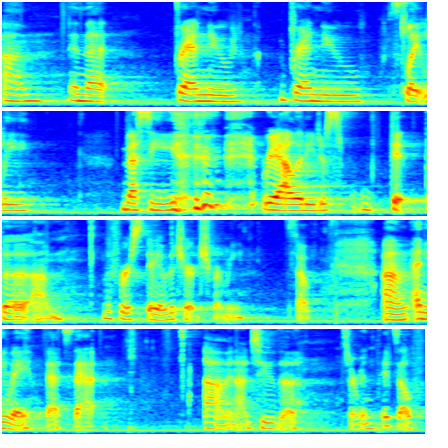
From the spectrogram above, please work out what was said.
Um, and that brand new, brand new, slightly messy reality just fit the, um, the first day of the church for me. So, um, anyway, that's that. Um, and on to the sermon itself.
